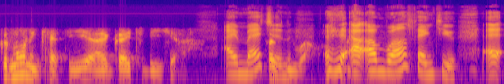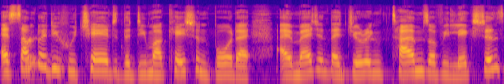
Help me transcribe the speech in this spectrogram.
Good morning, Kathy. Uh, great to be here. I imagine well. I'm well, thank you. As somebody who chaired the demarcation board, I, I imagine that during times of elections,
